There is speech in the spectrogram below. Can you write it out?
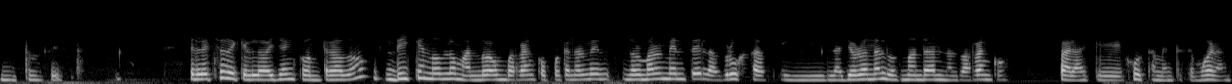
Entonces, el hecho de que lo haya encontrado, di que no lo mandó a un barranco, porque normalmente las brujas y la llorona los mandan al barranco para que justamente se mueran.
